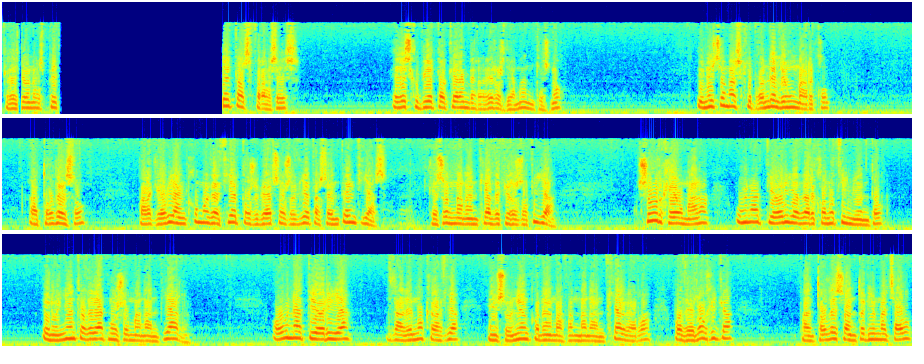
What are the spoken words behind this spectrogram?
que decir una especie ciertas frases. He descubierto que eran verdaderos diamantes, ¿no? Y no he hecho más que ponerle un marco a todo eso para que vean cómo de ciertos versos o ciertas sentencias, que son manantial de filosofía, surge humana una teoría del conocimiento en unión todavía con su manantial, o una teoría de la democracia en su unión con el manantial, ¿verdad? O de lógica, para entonces Antonio Machado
